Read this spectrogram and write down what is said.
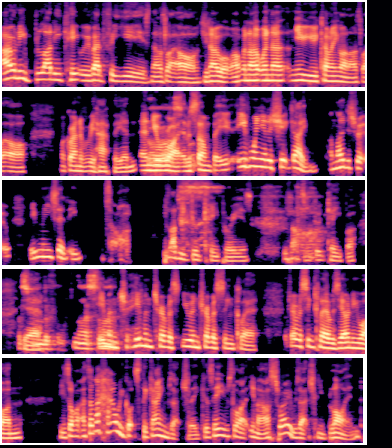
only bloody keeper we've had for years. And I was like, oh, do you know what? When I when I knew you coming on, I was like, oh, my granddad would be happy. And and oh, you're right. There was some, but even when you had a shit game, I know just even when he said he, oh, bloody good keeper he is. Bloody good keeper. That's yeah. wonderful. Nice. Him and him and Trevor, you and Trevor Sinclair. Trevor Sinclair was the only one. He's I don't know how he got to the games actually because he was like you know I swear he was actually blind.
